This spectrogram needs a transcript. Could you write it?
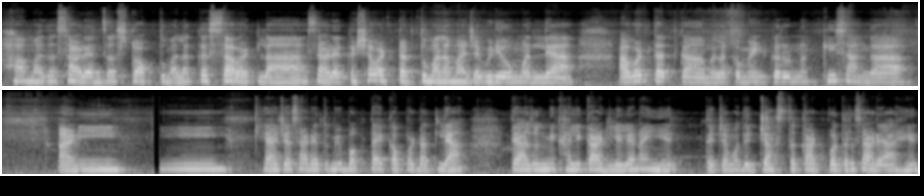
हा माझा साड्यांचा स्टॉक तुम्हाला कसा वाटला? साड्या कशा वाटतात तुम्हाला माझ्या व्हिडिओमधल्या आवडतात का? मला कमेंट करून नक्की सांगा. आणि ह्या ज्या साड्या तुम्ही बघताय कपाटातल्या त्या अजून मी खाली काढलेल्या नाही आहेत त्याच्यामध्ये जास्त काठपदर साड्या आहेत.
